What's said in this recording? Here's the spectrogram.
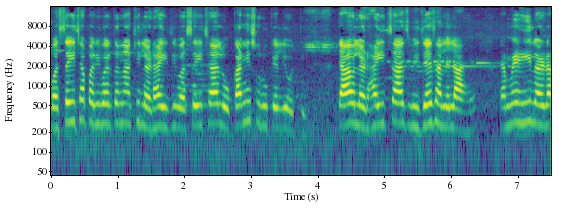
वसईच्या परिवर्तनाची लढाई जी वसईच्या लोकांनी सुरू केली होती त्या लढाईचा आज विजय झालेला आहे. त्यामुळे ही लढा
